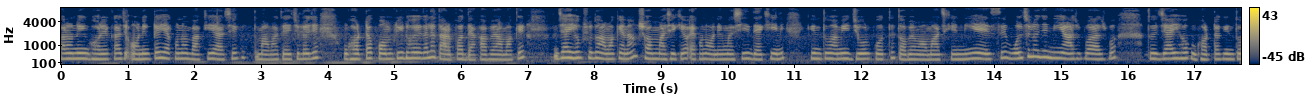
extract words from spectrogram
কারণ এই ঘরের কাজ অনেকটাই এখনও বাকি আছে। মামা চাইছিল যে ঘরটা কমপ্লিট হয়ে গেলে তারপর দেখাবে আমাকে। যাই হোক, শুধু আমাকে না, সব মাসিকেও, এখন অনেক মাসিই দেখিনি। কিন্তু আমি জোর করতে, তবে মামা আজকে নিয়ে এসে বলছিল যে নিয়ে আসব আসব। তো যাই হোক, ঘরটা কিন্তু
